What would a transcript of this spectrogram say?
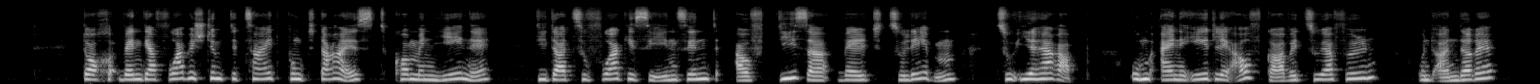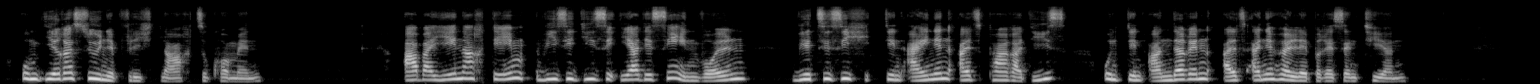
Doch wenn der vorbestimmte Zeitpunkt da ist, kommen jene, die dazu vorgesehen sind, auf dieser Welt zu leben, zu ihr herab, um eine edle Aufgabe zu erfüllen und andere, um ihrer Sühnepflicht nachzukommen. Aber je nachdem, wie sie diese Erde sehen wollen, wird sie sich den einen als Paradies und den anderen als eine Hölle präsentieren.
